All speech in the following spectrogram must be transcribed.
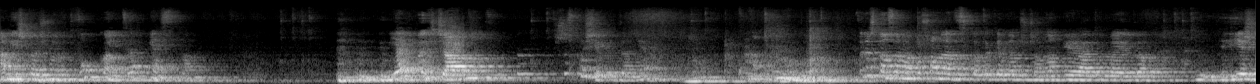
A mieszkaliśmy w dwóch końcach miasta. Jakby chciał, wszystko się wyda, nie? Zresztą sama poszłam na dyskotekę we Mszczonowie, a do mojego, jeszcze,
